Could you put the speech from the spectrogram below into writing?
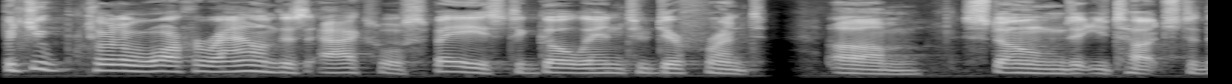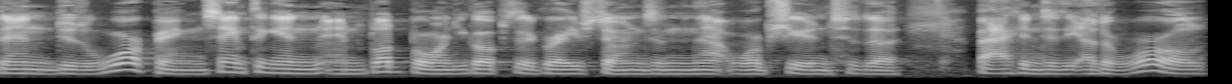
But you sort of walk around this actual space to go into different um, stones that you touch to then do the warping. Same thing in, in Bloodborne. You go up to the gravestones and that warps you into the back into the other world.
